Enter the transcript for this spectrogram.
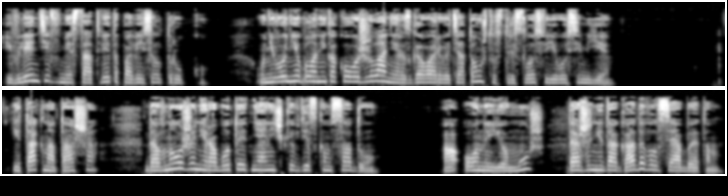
Ивлентьев вместо ответа повесил трубку. У него не было никакого желания разговаривать о том, что стряслось в его семье. Итак, Наташа давно уже не работает нянечкой в детском саду, а он, ее муж, даже не догадывался об этом.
